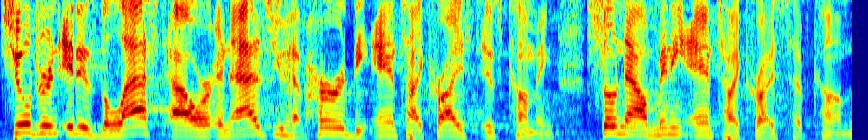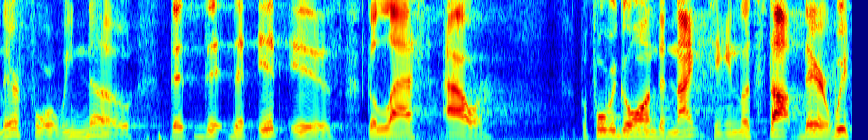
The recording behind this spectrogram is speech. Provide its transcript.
Children, it is the last hour, and as you have heard, the Antichrist is coming. So now many Antichrists have come. Therefore, we know that, that, that it is the last hour. Before we go on to 19, let's stop there. We,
